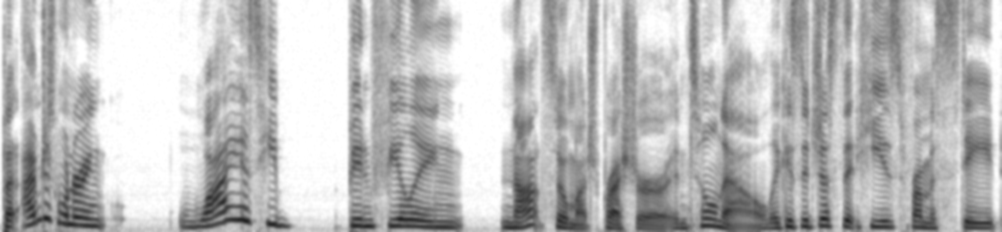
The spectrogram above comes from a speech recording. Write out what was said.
But I'm just wondering why has he been feeling not so much pressure until now? Like, is it just that he's from a state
